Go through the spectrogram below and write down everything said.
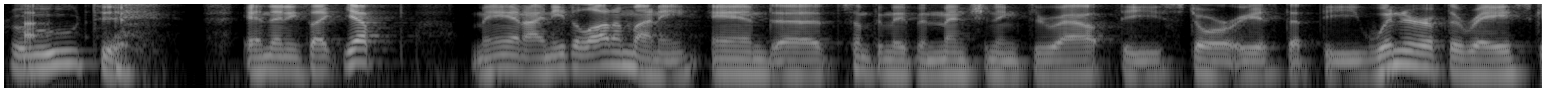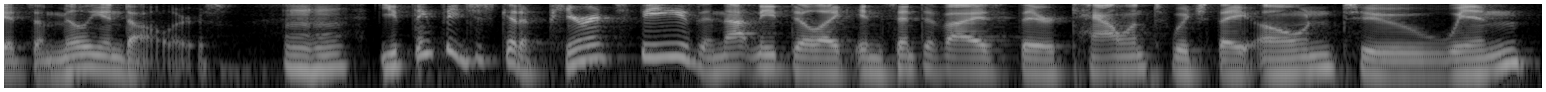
Pro tip. And then he's like, "Yep, man, I need a lot of money." And uh, something they've been mentioning throughout the story is that the winner of the race gets a million dollars. Mm-hmm. You think they just get appearance fees and not need to like incentivize their talent, which they own, to win,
